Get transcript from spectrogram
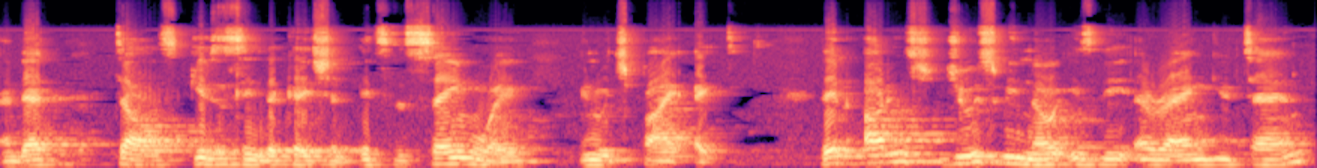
And that tells, gives us indication it's the same way in which pi ate. Then orange juice we know is the orangutan.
